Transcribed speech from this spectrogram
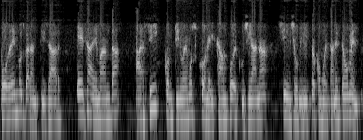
podemos garantizar esa demanda así continuemos con el campo de Cusiana sin suministro como está en este momento.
